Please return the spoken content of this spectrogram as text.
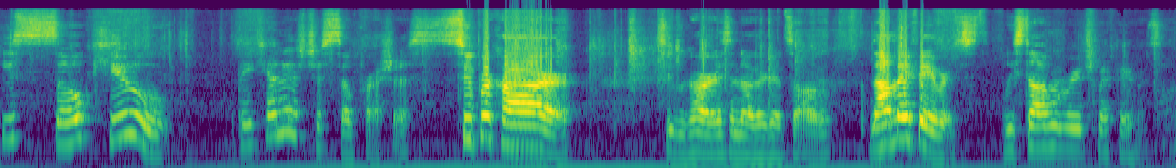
he's so cute. Baekhyun is just so precious. Supercar. Supercar is another good song. Not my favorites. We still haven't reached my favorite song.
